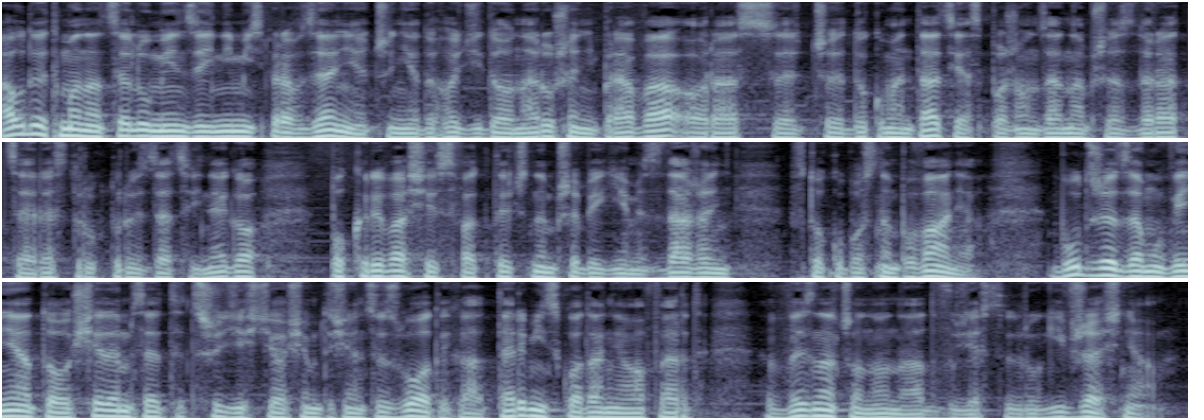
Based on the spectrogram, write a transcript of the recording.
Audyt ma na celu m.in. sprawdzenie, czy nie dochodzi do naruszeń prawa oraz czy dokumentacja sporządzana przez doradcę restrukturyzacyjnego pokrywa się z faktycznym przebiegiem zdarzeń w toku postępowania. Budżet zamówienia to 738 tysięcy złotych, a termin składania ofert wyznaczono na 22 września.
